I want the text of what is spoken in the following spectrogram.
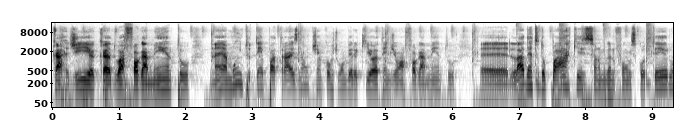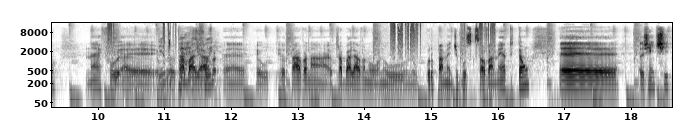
cardíaca, do afogamento. Né? Há muito tempo atrás não tinha corpo de bombeiro aqui, eu atendi um afogamento é, lá dentro do parque, se eu não me engano, foi um escoteiro. Né? Foi, é, eu, eu trabalhava, é, eu, eu, tava na, eu trabalhava no, no, no, grupamento de busca e salvamento, então é, a gente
